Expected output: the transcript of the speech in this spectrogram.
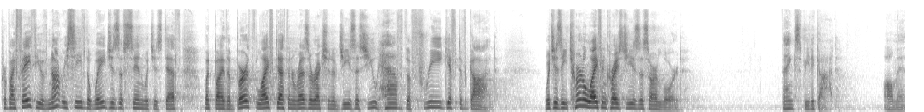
For by faith you have not received the wages of sin, which is death but by the birth, life, death, and resurrection of Jesus, you have the free gift of God, which is eternal life in Christ Jesus our Lord. Thanks be to God. Amen.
